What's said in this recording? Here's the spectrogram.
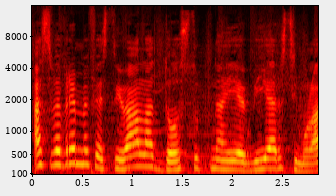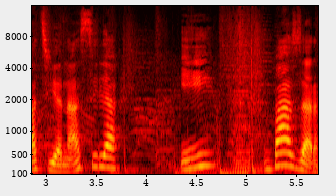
A sve vreme festivala dostupna je VR simulacija nasilja i bazar.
